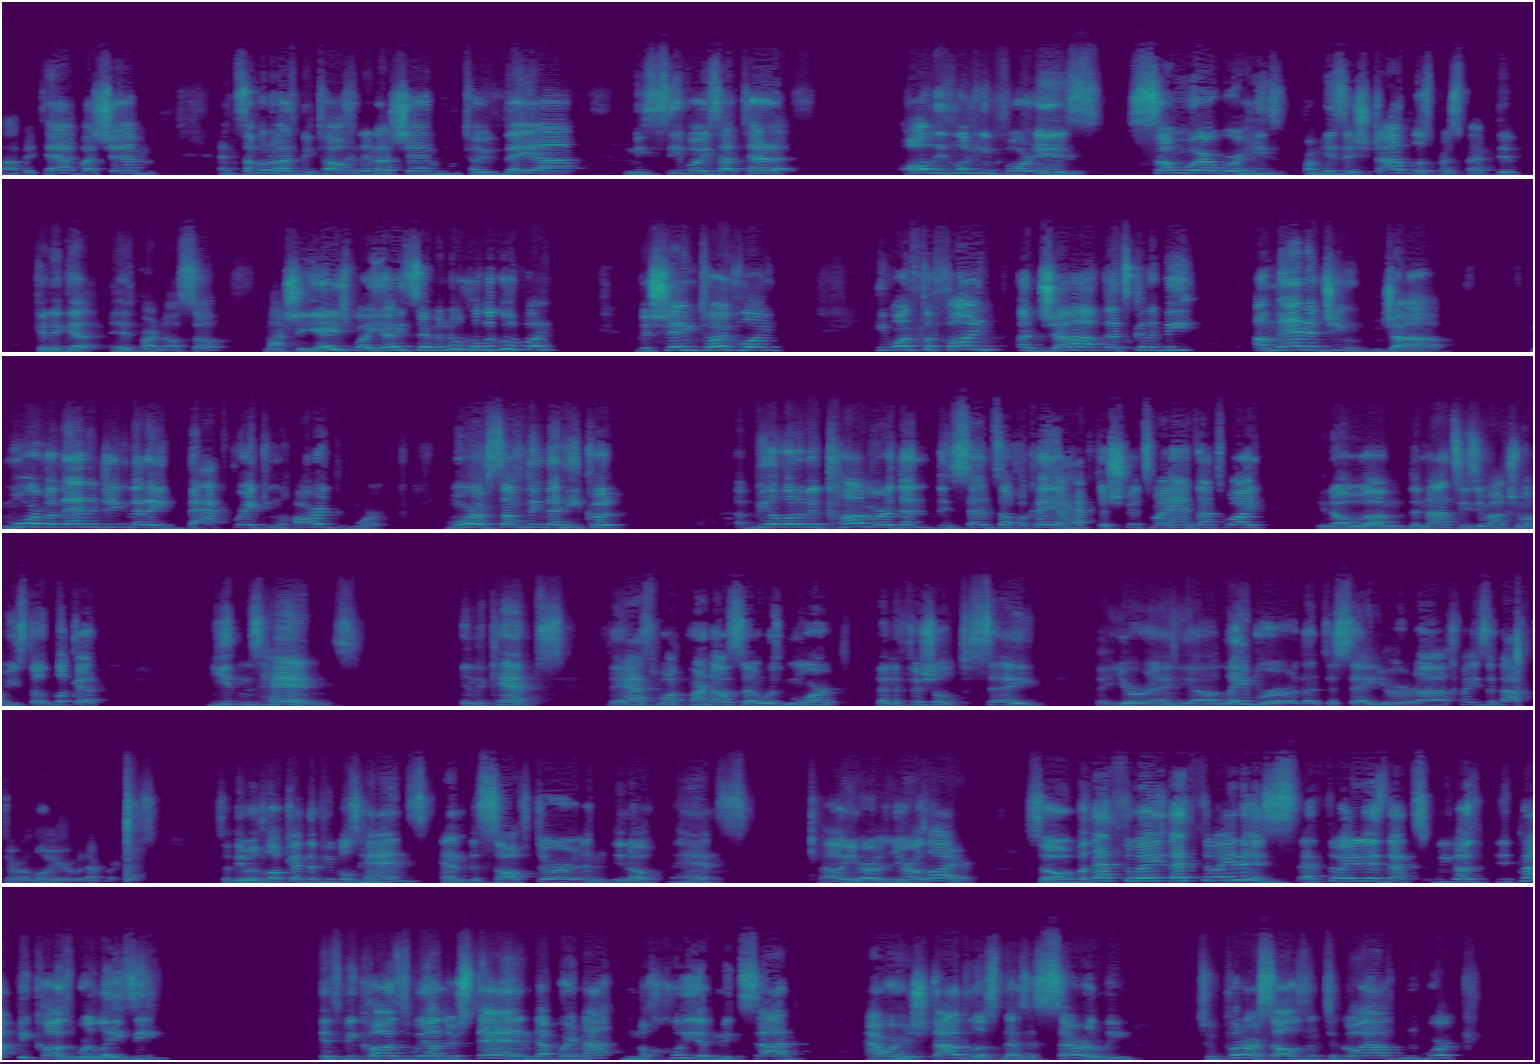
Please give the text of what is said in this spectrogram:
And someone who has bitachon in Hashem, who toiveya misivois. All he's looking for is somewhere where he's, from his ishtadlus perspective, gonna get his parnaso. He wants to find a job that's going to be a managing job, more of a managing than a backbreaking hard work, more of something that he could be a little bit calmer than the sense of okay, I have to schwitz my hands. That's why you know um, the Nazis Yamach Shemam used to look at Yidden's hands in the camps. They asked what parnasa was more beneficial to say that you're a uh, laborer than to say you're uh, a doctor, a lawyer, whatever it is. So they would look at the people's hands, and the softer and you know hands, oh, you're you're a liar. So, but that's the way that's the way it is. That's the way it is. That's because it's not because we're lazy. It's because we understand that we're not mechuyev mitzad our hishtadlus necessarily to put ourselves and to go out and work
